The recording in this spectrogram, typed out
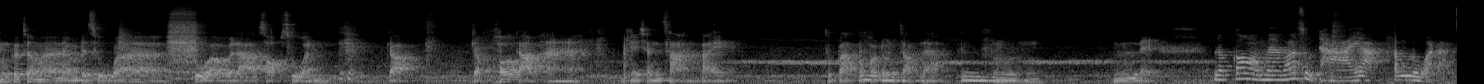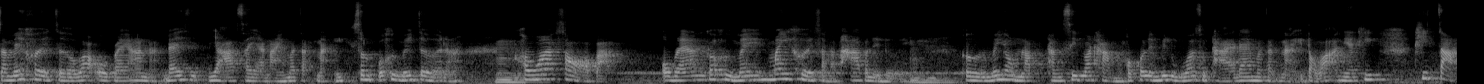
มันก็จะมานำไปสู่ว่าตัวเวลาสอบสวนกับกับข้อกล่าวหาในชั้นศาลไป ถูกปะเพราะเขาโดนจับแล้วอืมอืมนั่นแหละ แล้วก็แม้ว่าสุดท้ายอะตำรวจอะจะไม่เคยเจอว่าโอไบรอันอะได้ยาไซยาไนด์มาจากไหน สรุปก็คือไม่เจอนะอืมเพราะว่าสอบอะ โอไบรอันก็คือไม่ไม่เคยสารภาพอะไรเลยอืมเออ ไม่ยอมรับทั้งสิ้นว่าทำเขาก็เลยไม่รู้ว่าสุดท้ายได้มาจากไหน แต่ว่าอันเนี้ยที่ที่จับ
